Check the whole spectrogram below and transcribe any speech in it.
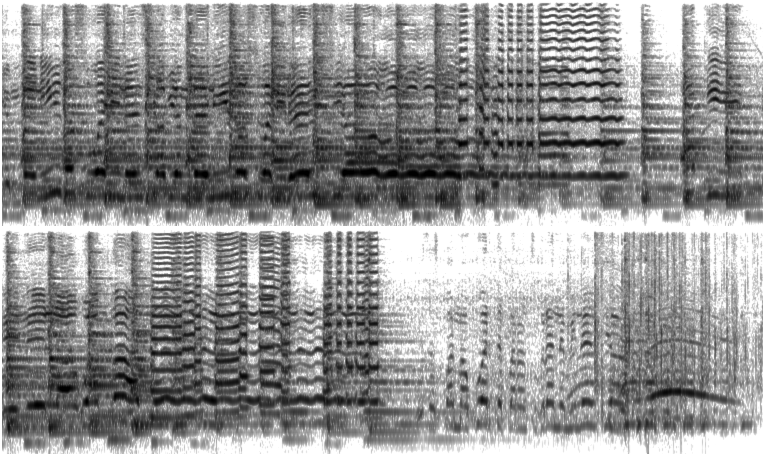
Bienvenido su eminencia, bienvenido. palma fuerte para su gran eminencia. ¡Eh!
